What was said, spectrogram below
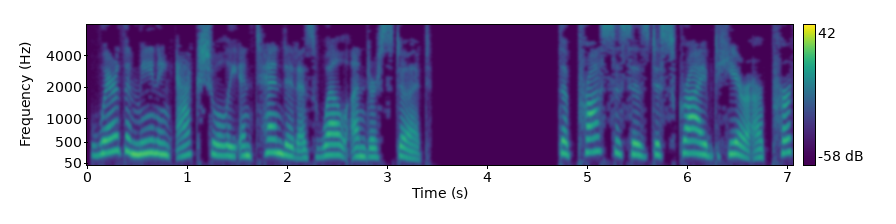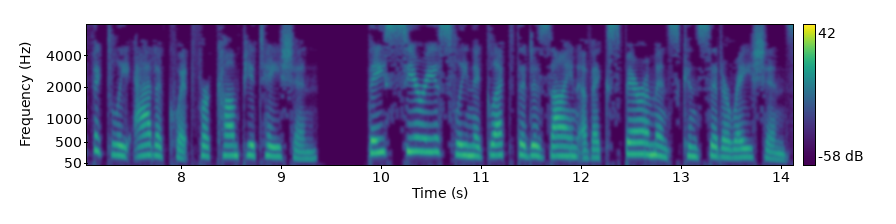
where the meaning actually intended is well understood. The processes described here are perfectly adequate for computation. They seriously neglect the design of experiments considerations.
